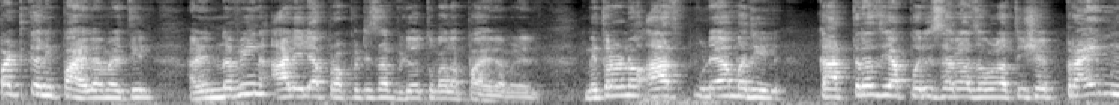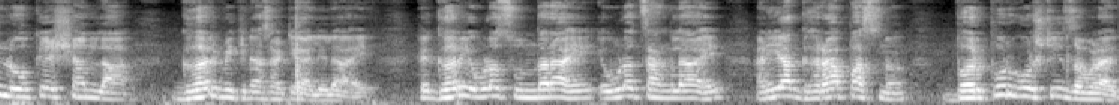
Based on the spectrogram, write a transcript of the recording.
पटकन पाहायला मिळतील आणि नवीन आलेल्या प्रॉपर्टीचा व्हिडिओ तुम्हाला पाहायला मिळेल. मित्रांनो आज पुण्यामधील कात्रज या परिसराजवळ अतिशय प्राईम लोकेशनला घर विकण्यासाठी आलेलं आहे. हे घर एवढं सुंदर आहे एवढं चांगलं आहे आणि या घरापासनं भरपूर गोष्टी जवळ आहेत.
